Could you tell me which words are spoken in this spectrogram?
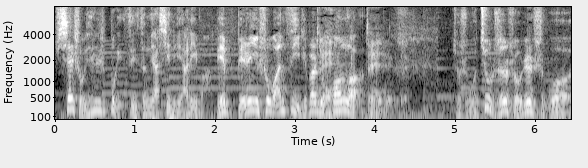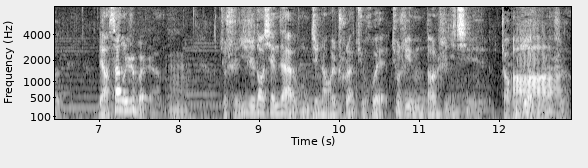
先首先是不给自己增加心理压力吧，别别人一说完自己这边就慌了。对对对，就是我就职的时候认识过两三个日本人，嗯，就是一直到现在我们经常会出来聚会，就是因为我们当时一起找工作认识的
